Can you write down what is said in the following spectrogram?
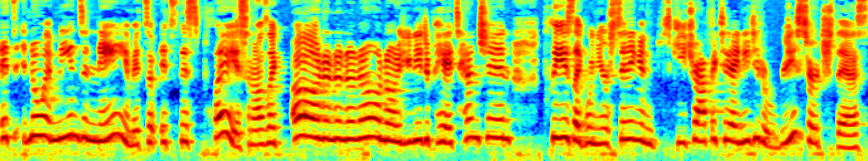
it's no it means a name it's a it's this place and i was like oh no no no no no you need to pay attention please like when you're sitting in ski traffic today i need you to research this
